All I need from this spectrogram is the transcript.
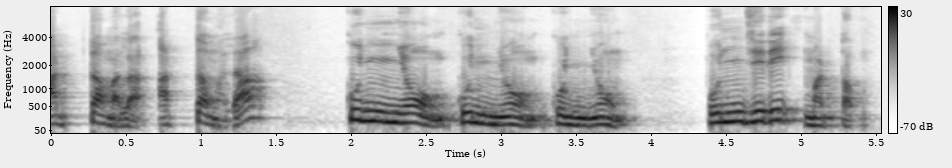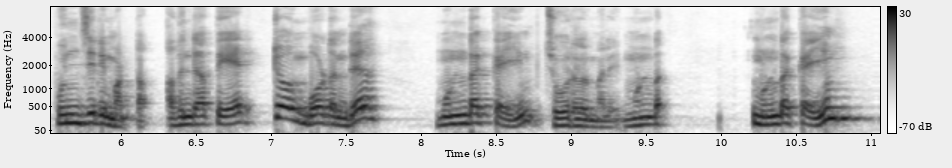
അട്ടമല അട്ടമല കുഞ്ഞോം കുഞ്ഞോം കുഞ്ഞോം. പുഞ്ചിരി മട്ടം പുഞ്ചിരി മട്ടം. അതിന്റെ അകത്ത് ഏറ്റവും ഇമ്പോർട്ടന്റ് മുണ്ടക്കയും ചൂരൽമലയും. മുണ്ട മുണ്ടക്കയും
